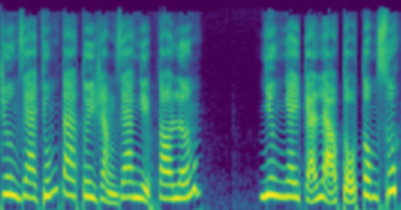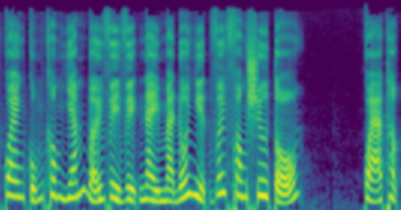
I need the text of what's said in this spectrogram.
Trương gia chúng ta tuy rằng gia nghiệp to lớn, nhưng ngay cả lão tổ tông xuất quan cũng không dám bởi vì việc này mà đối nghịch với Phong sư tổ. Quả thật,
